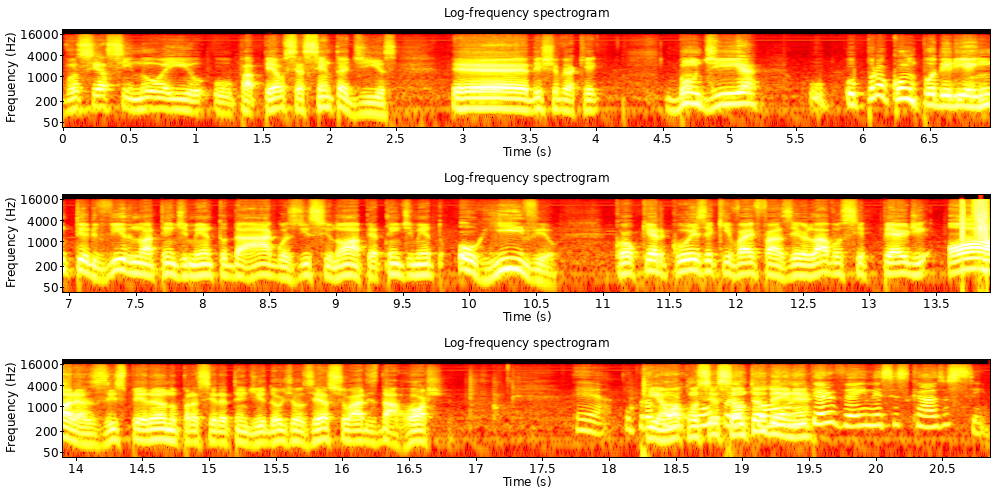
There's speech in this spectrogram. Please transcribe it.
você assinou aí o, o papel 60 dias. É, deixa eu ver aqui. Bom dia. O, o, PROCON poderia intervir no atendimento da Águas de Sinop, atendimento horrível. Qualquer coisa que vai fazer lá, você perde horas esperando para ser atendido. É o José Soares da Rocha. É, o Procon, que é uma concessão também, né? intervém nesses casos, sim.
